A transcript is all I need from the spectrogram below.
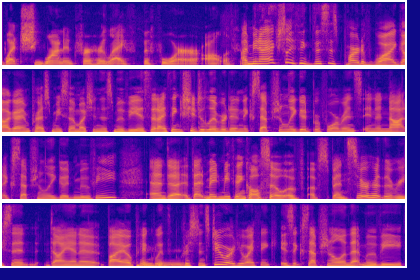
what she wanted for her life before all of this. I mean, I actually think this is part of why Gaga impressed me so much in this movie is that I think she delivered an exceptionally good performance in a not exceptionally good movie. And uh, that made me think also of, of Spencer, the recent Diana biopic mm-hmm. with Kristen Stewart, who I think is exceptional in that movie,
